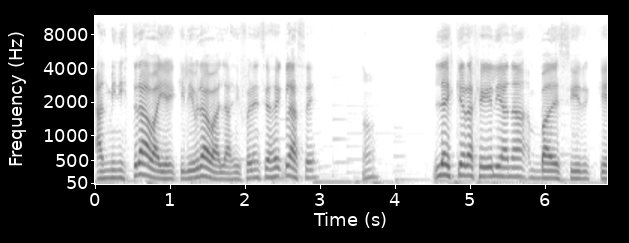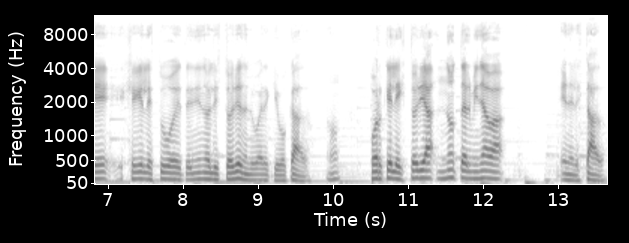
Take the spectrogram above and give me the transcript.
administraba y equilibraba las diferencias de clase, ¿no? la izquierda hegeliana va a decir que Hegel estuvo deteniendo la historia en el lugar equivocado, ¿no? porque la historia no terminaba en el Estado.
